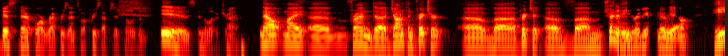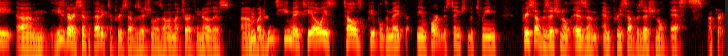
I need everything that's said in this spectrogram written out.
this therefore represents what presuppositionalism is in the literature. Right. Now, my uh, friend uh, Jonathan Pritchard of uh, Pritchett of um, Trinity? Yeah. Radio, he um, he's very sympathetic to presuppositionalism. I'm not sure if you know this, um, Mhm. but he's, he makes he always tells people to make the important distinction between presuppositionalism and presuppositionalists. That's right.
